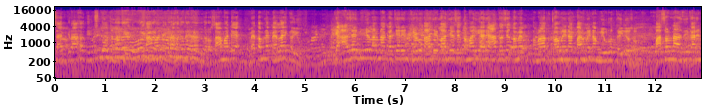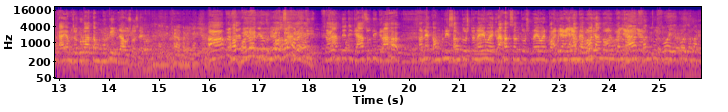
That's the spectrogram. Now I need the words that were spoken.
સાહેબ, ગ્રાહક ઈચ્છતો જ નથી. શા માટે ગ્રાહકને હેરાન કરો. શા માટે? મેં તમને પહેલાય કહ્યું કે આજે ડીએલઆર ના કચેરી ખેડૂત આજે બાજે છે તમારી હારે આ થશે તમે હમણાં છ મહિના બાર મહિનામાં નિવૃત્ત થઈ જશો. પાછળના અધિકારીને કાયમ ઝઘડો આ તમે મૂકીને જાઓ છો સાહેબ. શાંતિથી જ્યાં સુધી ગ્રાહક અને કંપની સંતુષ્ટ નહીં હોય ગ્રાહક સંતુષ્ટ નહીં હોય કંપની અમે રોજ આંદોલન કરીએ જ્યાં સંતુષ્ટ હોય એક જ અમારે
